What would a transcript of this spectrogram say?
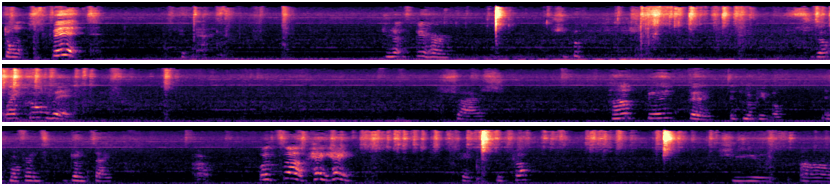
Don't spit. That. Do not spit her. She, she don't like COVID. Shush. Huh? Billie? Billie. It's more people. It's more friends. Go inside. Oh. What's up? Hey, hey. Hey, let's go. She is, um,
